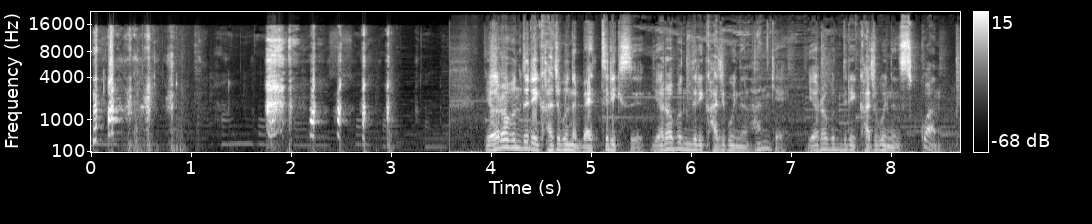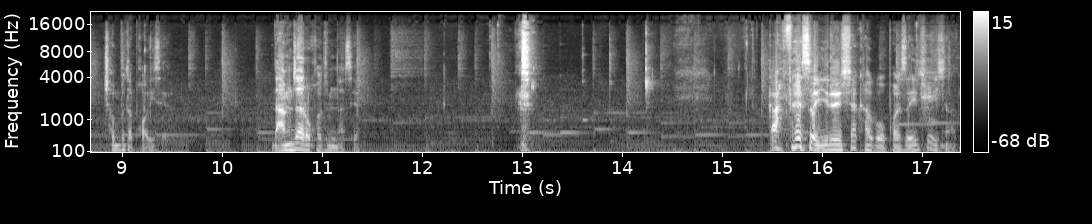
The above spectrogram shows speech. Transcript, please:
여러분들이 가지고 있는 매트릭스, 여러분들이 가지고 있는 한계, 여러분들이 가지고 있는 습관 전부 다 버리세요. 남자로 거듭나세요. 카페에서 일을 시작하고 벌써 일주일이 지났다.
